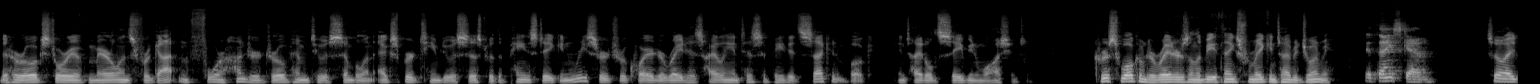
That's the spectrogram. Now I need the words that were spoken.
the heroic story of Maryland's Forgotten 400 drove him to assemble an expert team to assist with the painstaking research required to write his highly anticipated second book entitled Saving Washington. Chris, welcome to Writers on the Beat. Thanks for making time to join me. Yeah, thanks, Gavin. So I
